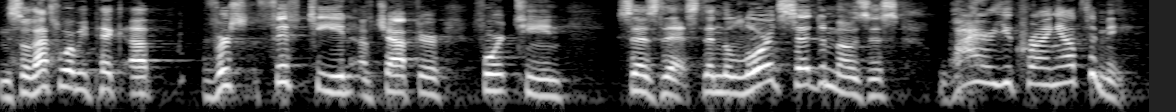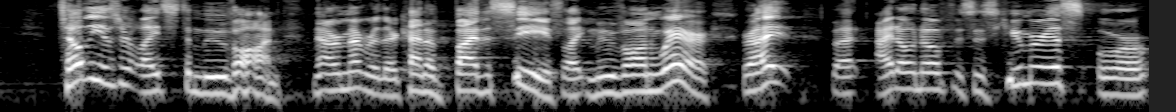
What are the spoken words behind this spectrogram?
And so that's where we pick up. Verse 15 of chapter 14 says this Then the Lord said to Moses, Why are you crying out to me? Tell the Israelites to move on. Now remember, they're kind of by the sea. It's like, move on where, right? But I don't know if this is humorous or,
